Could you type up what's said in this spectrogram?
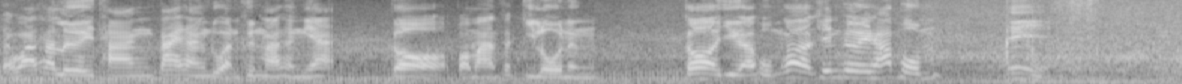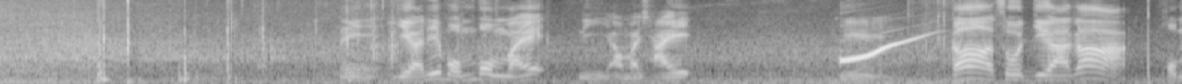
แต่ว่าถ้าเลยทางใต้ทางด่วนขึ้นมาทางเนี้ย ก็ประมาณสักกิโลหนึ่งก็เหยื่อผมก็เช่นเคยครับ ผมนี่นี่เหยื่อที่ผมบ่มไว้ นี่เอามาใช้ ก็สูตรเหยื่อก็ผม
